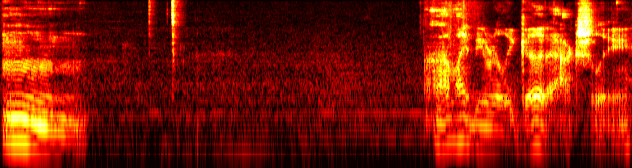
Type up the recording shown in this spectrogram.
Hmm. That might be really good, actually.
